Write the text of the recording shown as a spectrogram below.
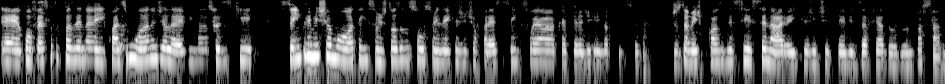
É, eu confesso que estou fazendo aí quase um ano de Eleve, uma das coisas que sempre me chamou a atenção de todas as soluções aí que a gente oferece sempre foi a carteira de renda fixa, justamente por causa desse cenário aí que a gente teve desafiador do ano passado.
